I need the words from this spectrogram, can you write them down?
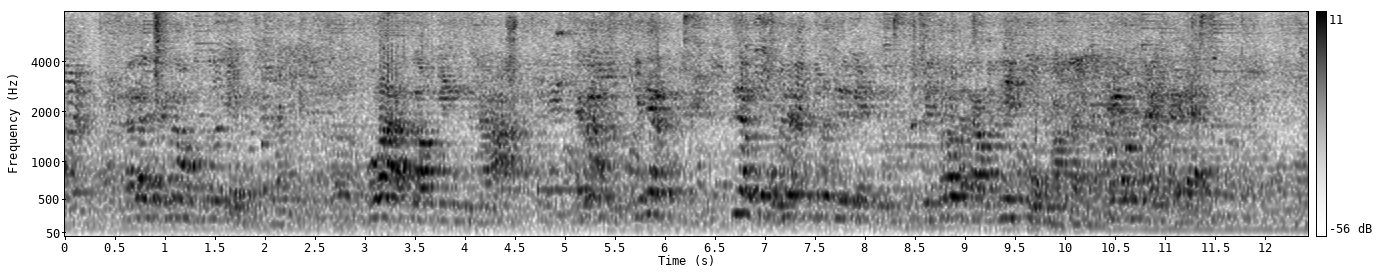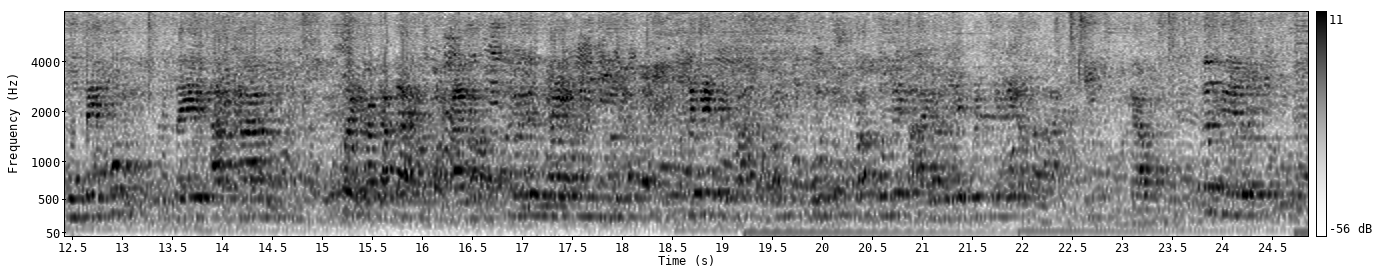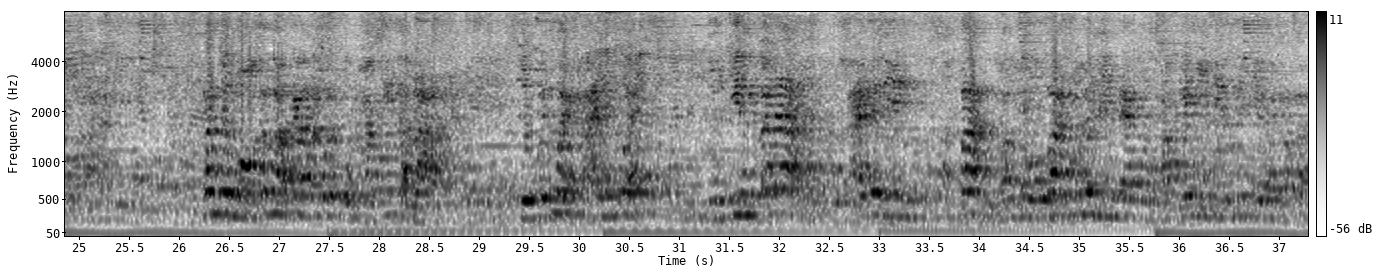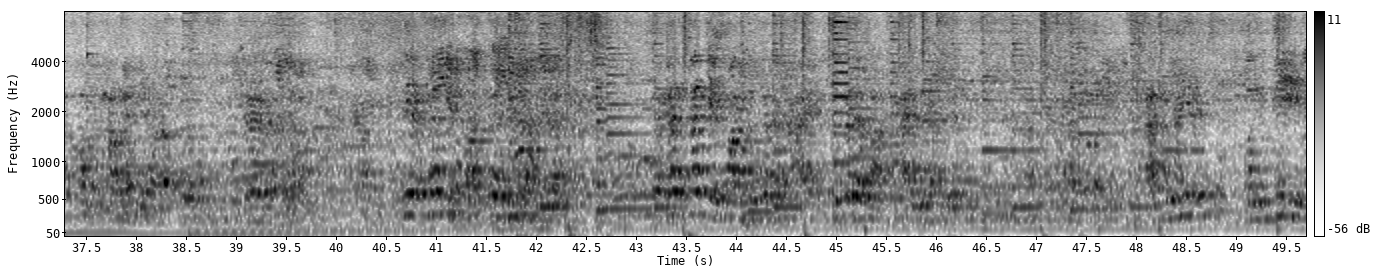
แล้วก็จะเป็นเน่าที่เย็นเพราะว่าเรากินช้าเห็นไหมทีเนี้ยเครื่องปลูกเนี่ยก็คือเป็นเป็นนวัตกรรมที่ปลูกผักไม่ต้องใช้แสงแดดปลูกในห้องในอาคาร ไม่จับจับได้ก็ปลอดภัยครับมันเป็นไฟ LED ครับไม่ใช่ไฟฟ้าแต่ว่าที่สิบโวลต์ครับคนไม่ตายครับไม่ไม่ไม่อันตรายครับก็คือมันจะเหมาะสำหรับการเอาไปปลูกผักที่ตลาดปลูกไปด้วยขายไปด้วย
